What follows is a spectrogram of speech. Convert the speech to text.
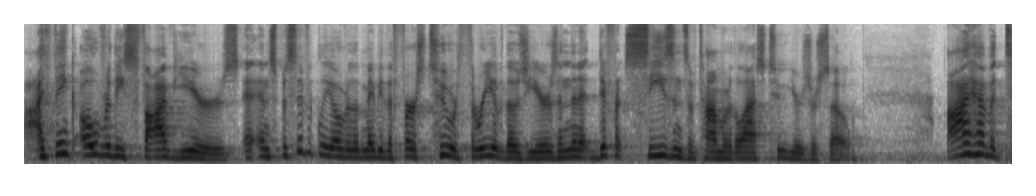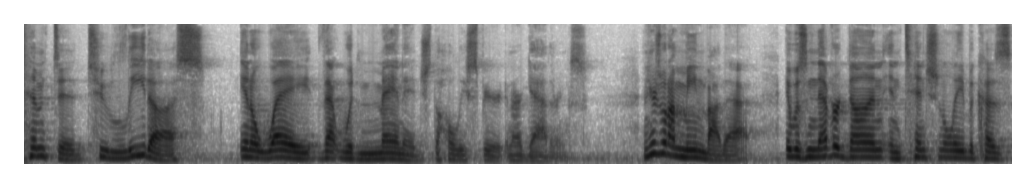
I think over these five years, and specifically over the, maybe the first two or three of those years, and then at different seasons of time over the last two years or so, I have attempted to lead us in a way that would manage the Holy Spirit in our gatherings. And here's what I mean by that it was never done intentionally because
